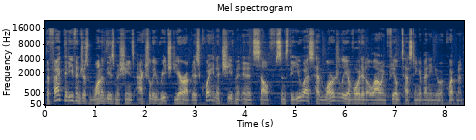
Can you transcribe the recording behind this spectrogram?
The fact that even just one of these machines actually reached Europe is quite an achievement in itself, since the US had largely avoided allowing field testing of any new equipment.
